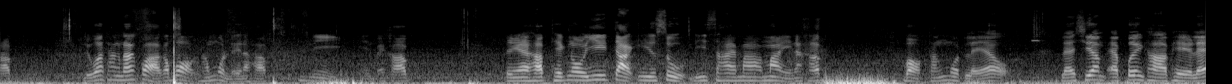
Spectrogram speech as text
ครับ หรือว่าทางด้านขวาก็บอกทั้งหมดเลยนะครับ นี่เห็นไหมครับ เป็นไงครับ เทคโนโลยีจาก i s u ดีไซน์มาใหม่นะครับ บอกทั้งหมดแล้ว และเชื่อม Apple CarPlay และ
